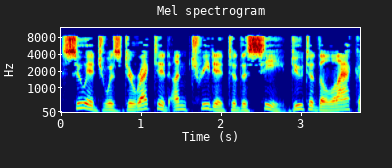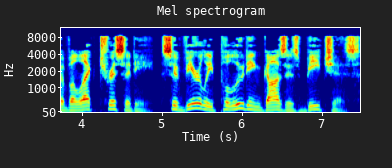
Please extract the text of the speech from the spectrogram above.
sewage was directed untreated to the sea due to the lack of electricity, severely polluting Gaza's beaches.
